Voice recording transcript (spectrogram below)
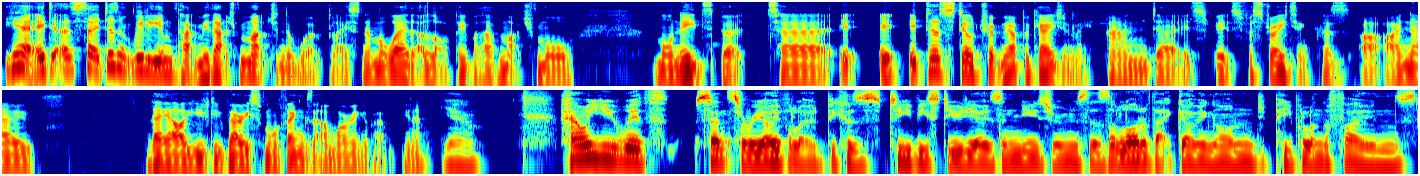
yeah, it, as I say, it doesn't really impact me that much in the workplace, and I'm aware that a lot of people have much more more needs, but uh, it, it, it does still trip me up occasionally, and uh, it's it's frustrating because I, I, know they are usually very small things that I'm worrying about. You know. Yeah. How are you with sensory overload? Because TV studios and newsrooms, there's a lot of that going on. People on the phones,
